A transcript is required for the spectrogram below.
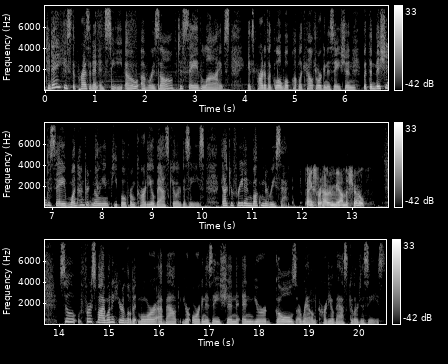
Today, he's the president and CEO of Resolve to Save Lives. It's part of a global public health organization with the mission to save 100 million people from cardiovascular disease. Dr. Frieden, welcome to Reset. Thanks for having me on the show. So, first of all, I want to hear a little bit more about your organization and your goals around cardiovascular disease.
